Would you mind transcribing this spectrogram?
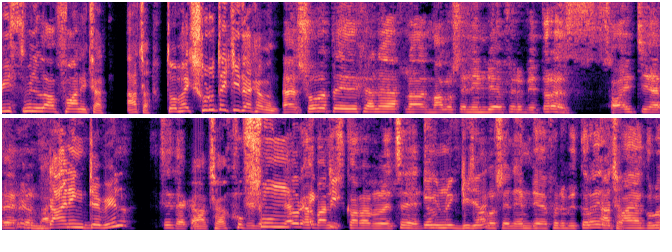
বিসমিল্লাহ ফার্নিচার আচ্ছা তো ভাই শুরুতে কি দেখাবেন? হ্যাঁ শুরুতে এখানে আপনার মালয়েশিয়ান ইন্ডিয়াফ এর ভিতরে ছয় চেয়ারে ডাইনিং টেবিল আচ্ছা খুব সুন্দর বানিশ করা রয়েছে এটা ইউনিক ডিজাইন মালয়েশিয়ান এমডিএফ এর ভিতরে। আচ্ছা। পায়াগুলো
